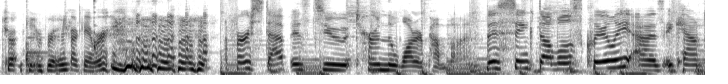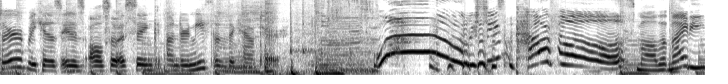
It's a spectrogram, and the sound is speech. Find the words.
Truck camper. Truck camper. First step is to turn the water pump on. This sink doubles clearly as a counter because it is also a sink underneath of the counter. Woo! She's powerful! Small but mighty.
